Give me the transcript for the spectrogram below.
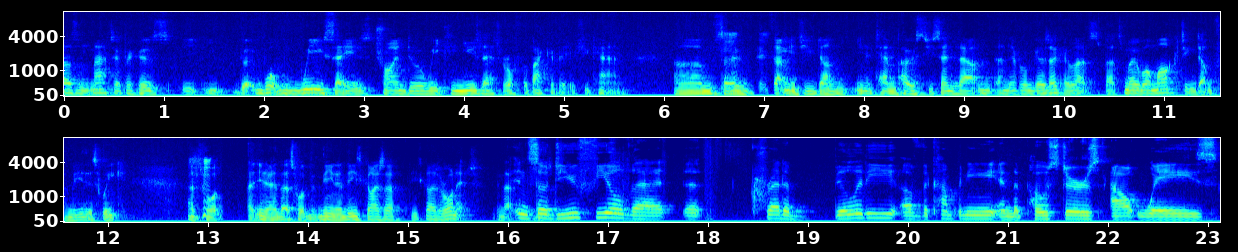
doesn't matter because what we say is try and do a weekly newsletter off the back of it if you can. Um, so if that means you've done you know ten posts, you send it out, and, and, everyone goes, okay, well that's that's mobile marketing done for me this week. That's what you know. That's what you know. These guys are these guys are on it. That, and so, do you feel that uh, credibility of the company and the posters outweighs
